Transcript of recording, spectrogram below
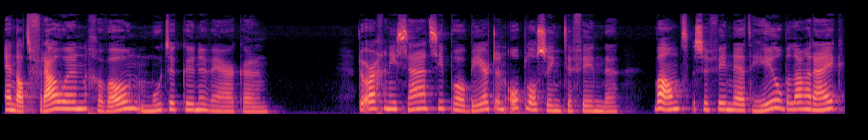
en dat vrouwen gewoon moeten kunnen werken. De organisatie probeert een oplossing te vinden, want ze vinden het heel belangrijk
